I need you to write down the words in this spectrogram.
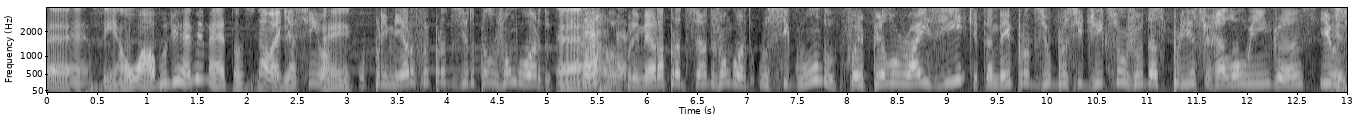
é, assim, é um álbum de heavy metal, assim. Não, é que assim, ó, Tem- o primeiro foi produzido pelo João Gordo. É, então. O primeiro a produção é do João Gordo. O segundo foi pelo Roy Z, que também produziu Bruce Dixon, Judas Priest, Halloween, Guns e o Exato.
